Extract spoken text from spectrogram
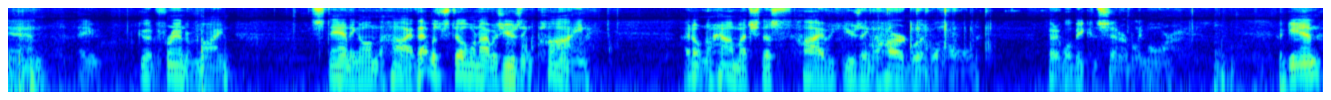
and a good friend of mine standing on the hive. That was still when I was using pine. I don't know how much this hive using the hardwood will hold, but it will be considerably more. Again,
